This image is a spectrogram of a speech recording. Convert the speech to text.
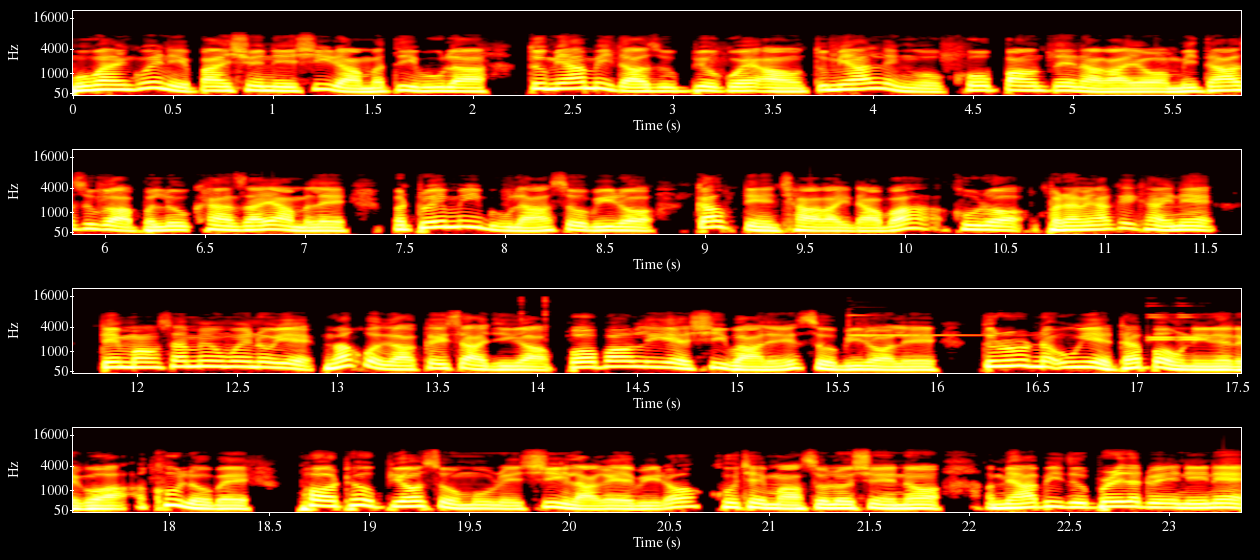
မူပိုင်ခွင့်တွေ ပိုင်ရှင်တွေရှိတာမသိဘူးလား သူများမိသားစုပြုတ်ကွဲအောင် သူများလင်ကို ခိုးပေါင်းတင်တာကရော မိသားစုကဘလို့ခံစားရမလဲ မတွေးမိဘူးလားဆိုပြီးတော့ ကောက်တင်ချလိုက်တာပါ အခုတော့ဗဒံများကိတ်ခိုင်နဲ့ တင်မောင်ဆမ်းမင်းဝင်းတို့ရဲ့ငေါ့ကွယ်ကကိစ္စကြီးကပေါ်ပေါက်လျက်ရှိပါလေဆိုပြီးတော့လေသူတို့နှစ်ဦးရဲ့ဓာတ်ပုံအနေနဲ့တကွာအခုလိုပဲဖော်ထုတ်ပြောဆိုမှုတွေရှိလာခဲ့ပြီးတော့ခုချိန်မှာဆိုလို့ရှိရင်တော့အများပြည်သူပြည်သက်တွေအနေနဲ့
